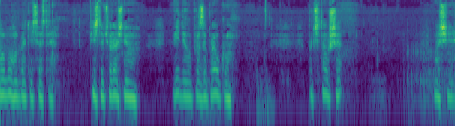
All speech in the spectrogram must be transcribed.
Слава Богу, браті і сестри. Після вчорашнього відео про заправку, почитавши ваші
